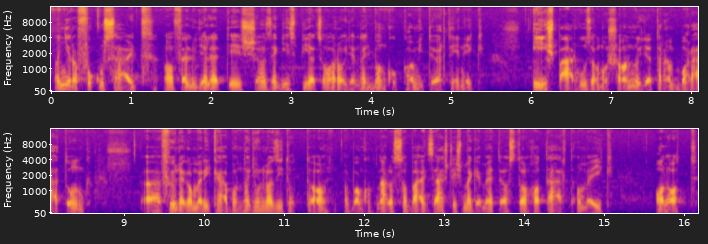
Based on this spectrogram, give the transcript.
Annyira fokuszált a felügyelet és az egész piac arra, hogy a nagybankokkal mi történik, és párhuzamosan, ugye Trump barátunk, főleg Amerikában nagyon lazította a bankoknál a szabályzást, és megemelte azt a határt, amelyik alatt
